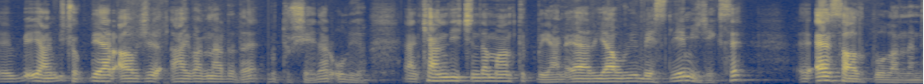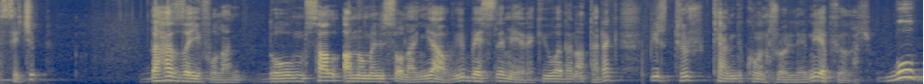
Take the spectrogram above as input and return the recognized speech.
Bir- Yani birçok diğer avcı hayvanlarda da bu tür şeyler oluyor. Yani kendi içinde mantıklı. Yani eğer yavruyu besleyemeyecekse e, en sağlıklı olanlarını seçip daha zayıf olan, doğumsal anomalisi olan yavruyu beslemeyerek, yuvadan atarak bir tür kendi kontrollerini yapıyorlar. Bu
